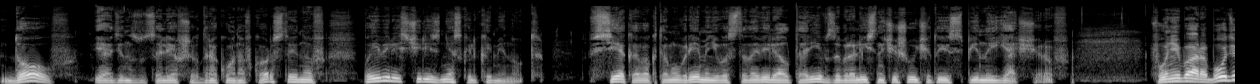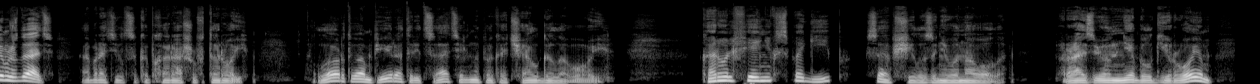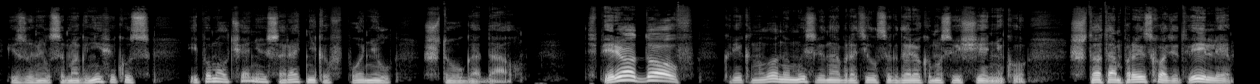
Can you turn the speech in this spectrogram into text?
Доув и один из уцелевших драконов Корстейнов появились через несколько минут. Все, кого к тому времени восстановили алтари, взобрались на чешуйчатые спины ящеров. Фунибара будем ждать, обратился к Абхарашу второй. Лорд-вампир отрицательно покачал головой. Король Феникс погиб, сообщила за него Наола. Разве он не был героем? изумился Магнификус и по молчанию соратников понял, что угадал. «Вперед, Дов! крикнул он и мысленно обратился к далекому священнику. Что там происходит, Вилли?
